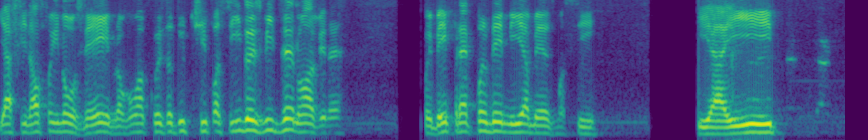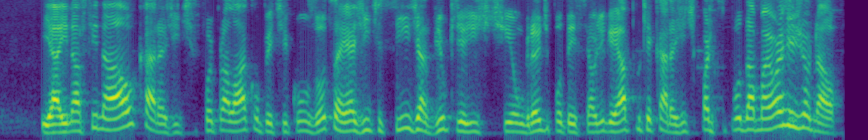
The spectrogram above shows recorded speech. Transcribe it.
e a final foi em novembro, alguma coisa do tipo assim, em 2019, né? Foi bem pré-pandemia mesmo, assim. E aí. E aí na final, cara, a gente foi para lá competir com os outros. Aí a gente sim já viu que a gente tinha um grande potencial de ganhar, porque, cara, a gente participou da maior regional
